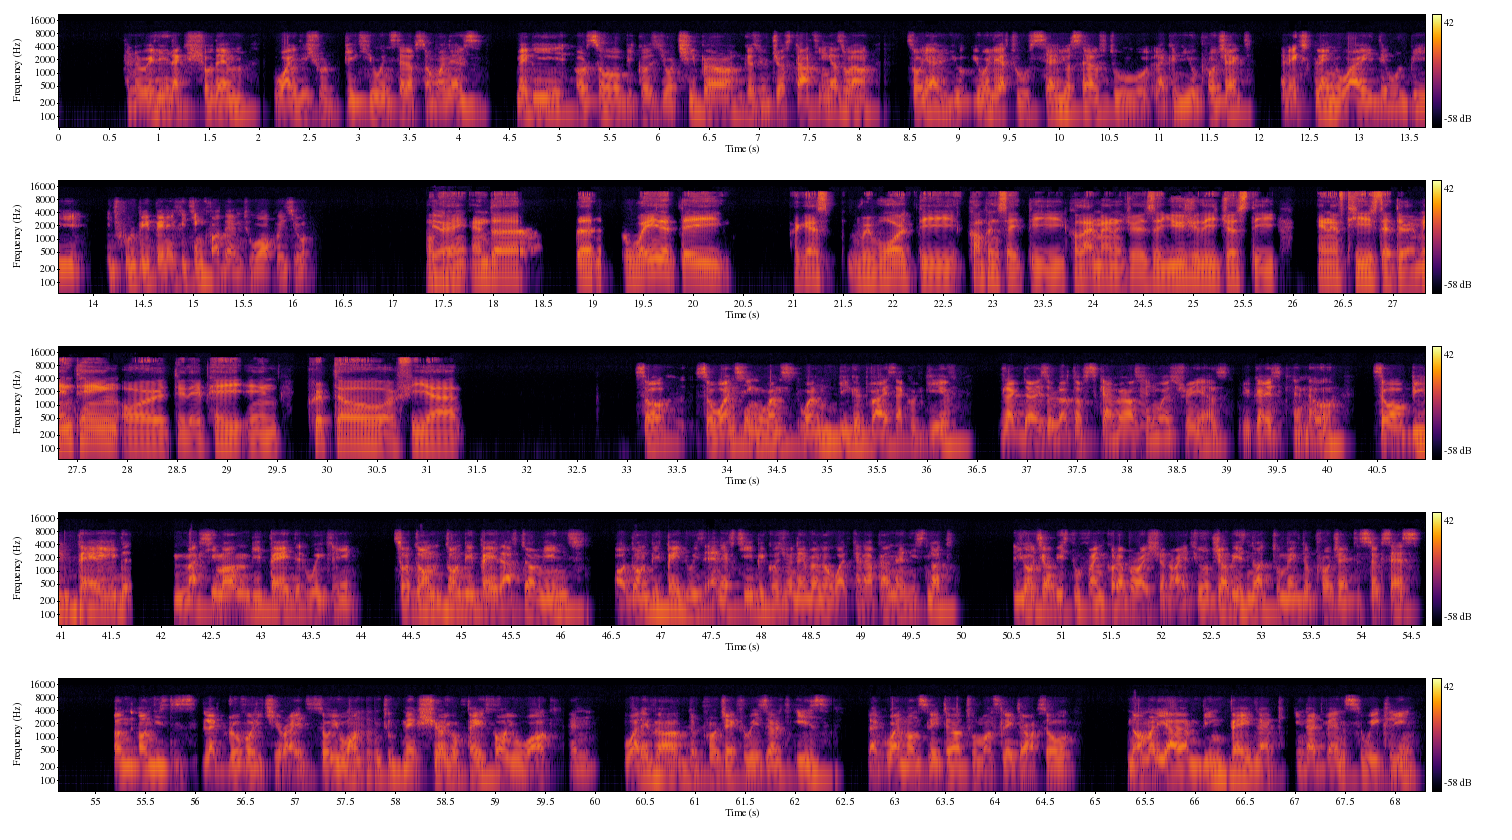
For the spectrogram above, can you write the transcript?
and really like show them why they should pick you instead of someone else. Maybe also because you're cheaper, because you're just starting as well. So yeah, you, you really have to sell yourself to like a new project and explain why they will be it will be benefiting for them to work with you. Okay. Yeah. And uh, the the way that they I guess reward the compensate the collab manager, is it usually just the NFTs that they're minting or do they pay in crypto or fiat? So so one thing, one one big advice I could give like there is a lot of scammers in Web3, as you guys can know. So be paid maximum, be paid weekly. So don't don't be paid after mint or don't be paid with NFT because you never know what can happen. And it's not your job is to find collaboration, right? Your job is not to make the project a success on on its like globality, right? So you want to make sure you're paid for your work and whatever the project result is, like one month later, two months later. So normally I am being paid like in advance weekly.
